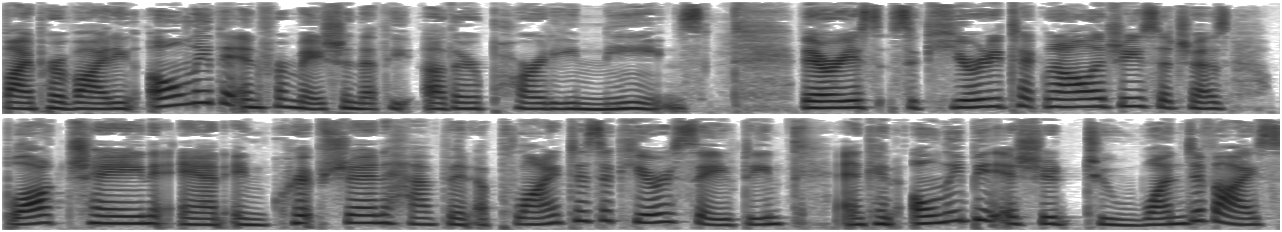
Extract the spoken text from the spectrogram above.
by providing only the information that the other party needs. Various security technologies such as blockchain and encryption have been applied to secure safety and can only only be issued to one device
